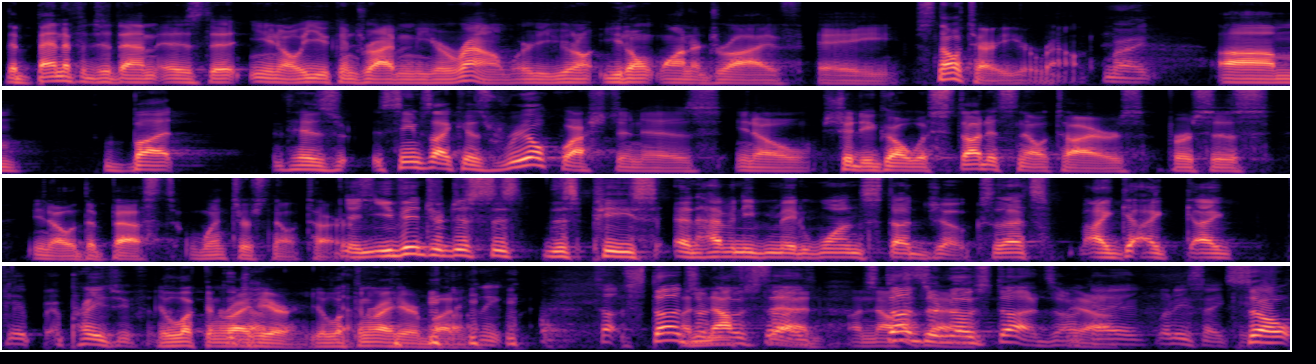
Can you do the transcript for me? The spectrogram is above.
The benefit to them is that you know you can drive them year round, where you don't you don't want to drive a snow tire year round. Right. Um, but his it seems like his real question is, you know, should he go with studded snow tires versus you know the best winter snow tires? And you've introduced this, this piece and haven't even made one stud joke. So that's I, I, I praise you for that. You're looking Good right job. here. You're looking right here, buddy. Anyway, so studs Enough are no studs. said. Enough studs are no said. studs. Okay. Yeah. What do you say? Keith? So,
